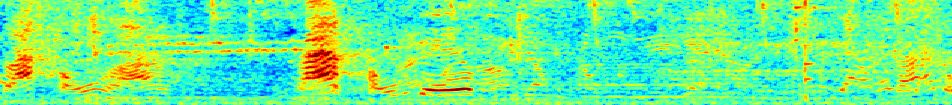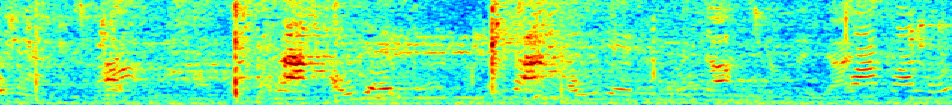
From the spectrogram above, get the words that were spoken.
Sát thủ hả sát thủ cho em sát thủ à, sát thủ cho em sát thủ cho em qua qua lưới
